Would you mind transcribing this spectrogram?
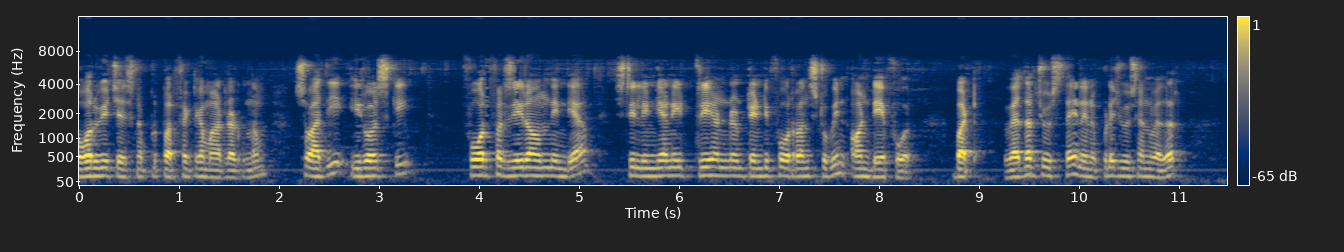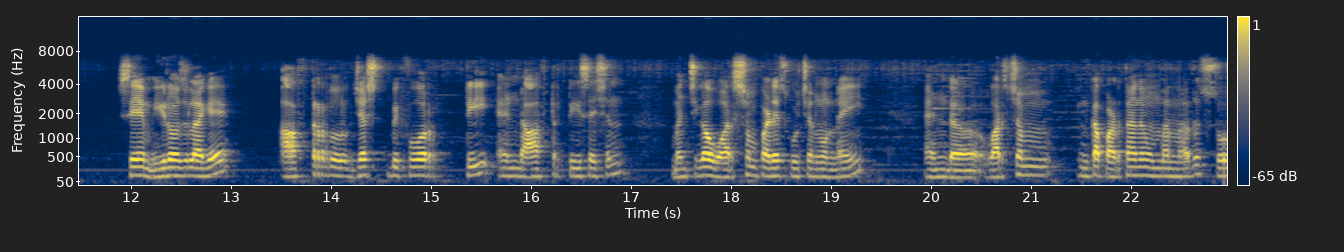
ఓవర్వ్యూ చేసినప్పుడు పర్ఫెక్ట్గా మాట్లాడుకుందాం. సో అది ఈ రోజుకి ఫోర్ ఫర్ జీరో ఉంది ఇండియా స్టిల్ ఇండియా నీ three hundred twenty four runs to win on day four but weather చూస్తే నేను ఇప్పుడే చూశాను వెదర్ సేమ్ ఈ రోజులాగే after just before tea and after tea session మంచిగా వర్షం పడే సూచనలు ఉన్నాయి. అండ్ uh, వర్షం ఇంకా పడతానే ఉందన్నారు. సో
